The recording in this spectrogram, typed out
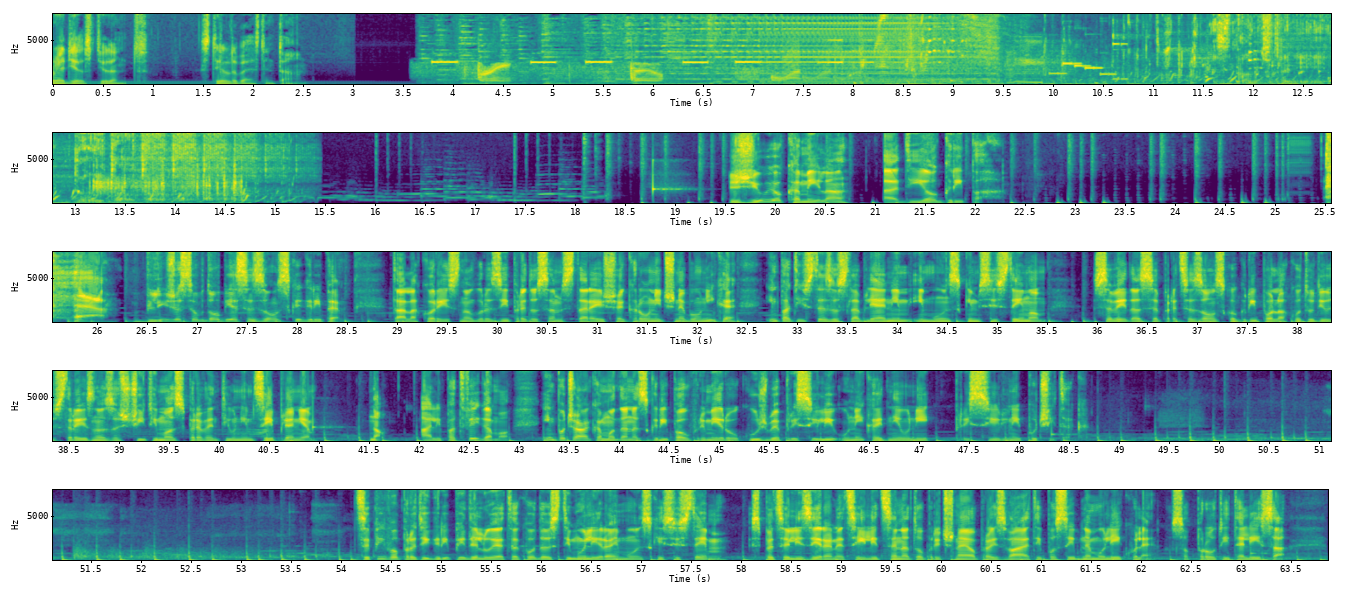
radio student, still the best in town. Three, two, one. Živijo kamela, adijo gripa. Bliže se obdobje sezonske gripe. Ta lahko resno grozi predvsem starejše kronične bolnike in pa tiste z oslabljenim imunskim sistemom. Seveda se pred sezonsko gripo lahko tudi ustrezno zaščitimo s preventivnim cepljenjem. No, ali pa tvegamo in počakamo, da nas gripa v primeru okužbe prisili v nekajdnevni prisilni počitek. Cepivo proti gripi deluje tako, da stimulira imunski sistem. Specializirane celice na to pričnejo proizvajati posebne molekule, to so protitelesa.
